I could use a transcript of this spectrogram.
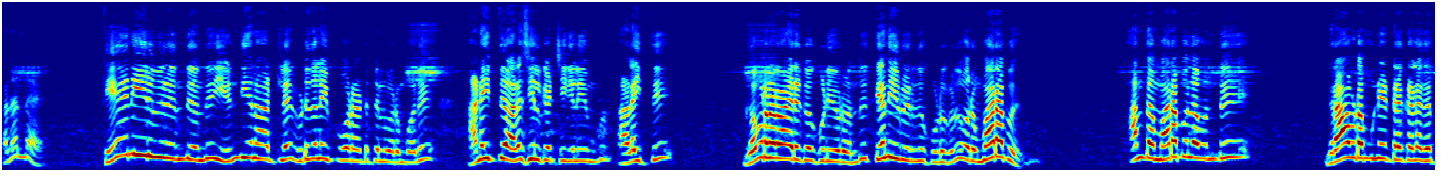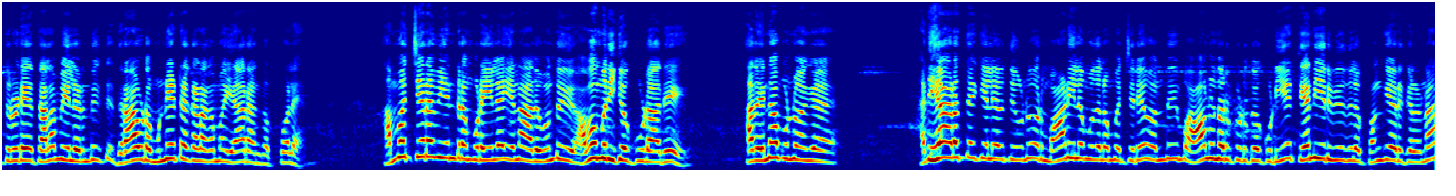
அதல்ல தேநீர் விருந்து வந்து இந்திய நாட்டில் விடுதலை போராட்டத்தில் வரும்போது அனைத்து அரசியல் கட்சிகளையும் அழைத்து கவர்னராக இருக்கக்கூடியவர் வந்து தேநீர் விருது கொடுக்குறது ஒரு மரபு. அந்த மரபில் வந்து திராவிட முன்னேற்ற கழகத்தினுடைய தலைமையிலிருந்து திராவிட முன்னேற்ற கழகமாக யார் அங்கே போல? அமைச்சரவை என்ற முறையில் ஏன்னா அது வந்து அவமதிக்கக்கூடாது. அதை என்ன பண்ணுவாங்க? அதிகாரத்தை கையில் ஒரு மாநில முதலமைச்சரே வந்து ஆளுநர் கொடுக்கக்கூடிய தேநீர் விருதில் பங்கேற்கலைன்னா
